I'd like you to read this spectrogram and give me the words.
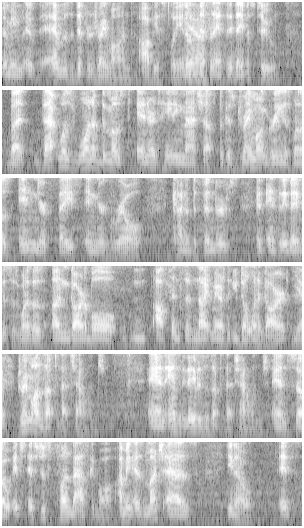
I mean, it, it was a different Draymond, obviously, and it was a different Anthony Davis too. But that was one of the most entertaining matchups because Draymond Green is one of those in your face, in your grill kind of defenders. And Anthony Davis is one of those unguardable offensive nightmares that you don't want to guard. Yep. Draymond's up to that challenge. And Anthony Davis is up to that challenge. And so it's it's just fun basketball. I mean, as much as, you know, it's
